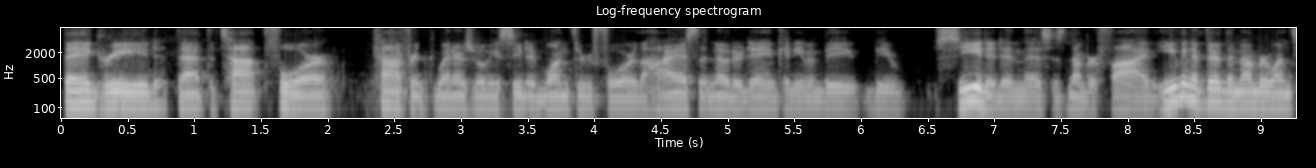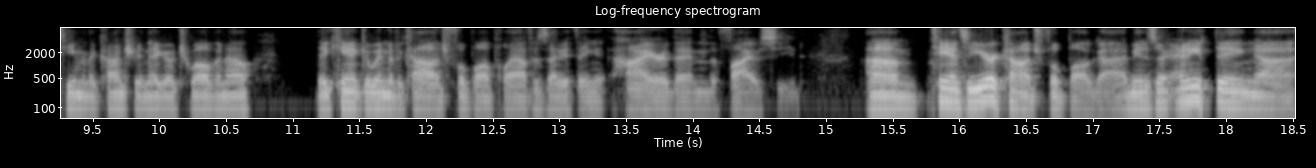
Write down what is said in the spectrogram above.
They agreed that the top four conference winners will be seated one through four. The highest that Notre Dame can even be be seated in this is number five. Even if they're the number one team in the country and they go 12 and 0, they can't go into the college football playoff as anything higher than the five seed. Um, Tansey, you're a college football guy. I mean, is there anything uh,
